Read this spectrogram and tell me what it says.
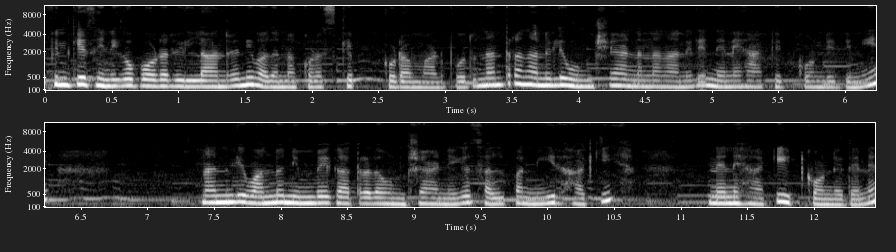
If in case indigo powder ಇಲ್ಲ ಅಂದರೆ ನೀವು ಅದನ್ನು ಕೂಡ ಸ್ಕಿಪ್ ಕೂಡ ಮಾಡ್ಬೋದು. ನಂತರ ನಾನಿಲ್ಲಿ ಹುಣಸೆ ಹಣ್ಣನ್ನು ನಾನಿಲ್ಲಿ ನೆನೆ ಹಾಕಿಟ್ಕೊಂಡಿದ್ದೀನಿ. ನಾನಿಲ್ಲಿ ಒಂದು ನಿಂಬೆ ಗಾತ್ರದ ಹುಣಸೆ ಹಣ್ಣಿಗೆ ಸ್ವಲ್ಪ ನೀರು ಹಾಕಿ ನೆನೆ ಹಾಕಿ ಇಟ್ಕೊಂಡಿದ್ದೇನೆ.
